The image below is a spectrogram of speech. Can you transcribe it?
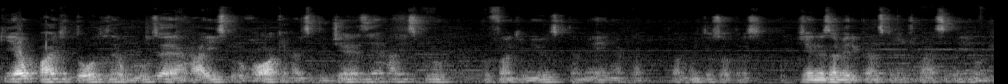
que é o pai de todos. Né, o blues é a raiz para o rock, é raiz para o jazz e é raiz para o funk music também, né, para muitos outros gêneros americanos que a gente conhece bem hoje.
